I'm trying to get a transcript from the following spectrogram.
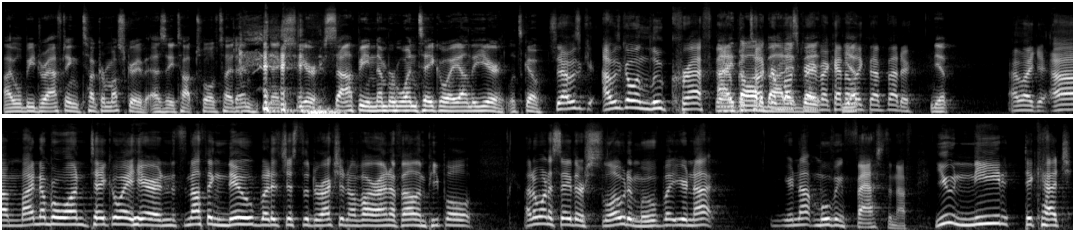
I will be drafting Tucker Musgrave as a top 12 tight end next year. Soppe, number one takeaway on the year. Let's go. See, I was I was going Luke Kraft there, I but Tucker Musgrave, it, but, I kind of yep. like that better. Yep. I like it. Um, my number one takeaway here, and it's nothing new, but it's just the direction of our NFL and people. I don't want to say they're slow to move, but you're not you're not moving fast enough. You need to catch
